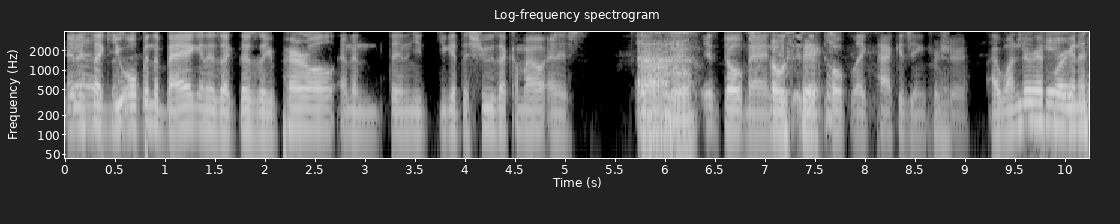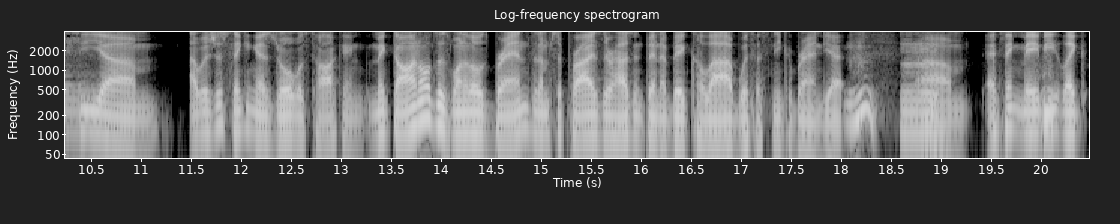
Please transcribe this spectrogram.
and Yeah, it's like I you open the bag and it's like there's the apparel and then then you, you get the shoes that come out and it's That's Ah, cool. it's dope, man. So it's, sick. It's a dope like packaging for sure. I wonder if we're gonna man. see. Um, I was just thinking as Joel was talking, McDonald's is one of those brands that I'm surprised there hasn't been a big collab with a sneaker brand yet. Mhm. mm, Um, I think maybe like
